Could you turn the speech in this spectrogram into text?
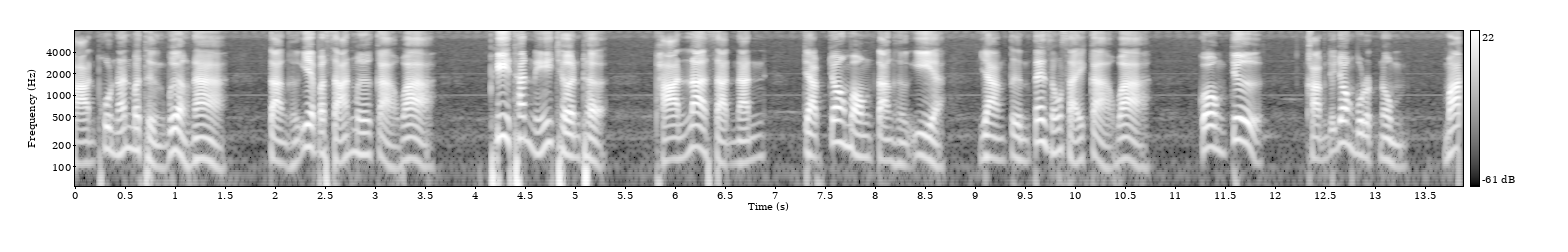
ผ่านผู้นั้นมาถึงเบื้องหน้า ต่างหึงเอียประสานมือกล่าวว่า พี่ท่านนี้เชิญเถอะผ่านล่าสัตว์นั้นจับจ้องมองต่างหึงเอีย อย่างตื่นเต้นสงสัยกล่าวว่า กงจื้อคำจะย่องบุรุษหนุ่ม มา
